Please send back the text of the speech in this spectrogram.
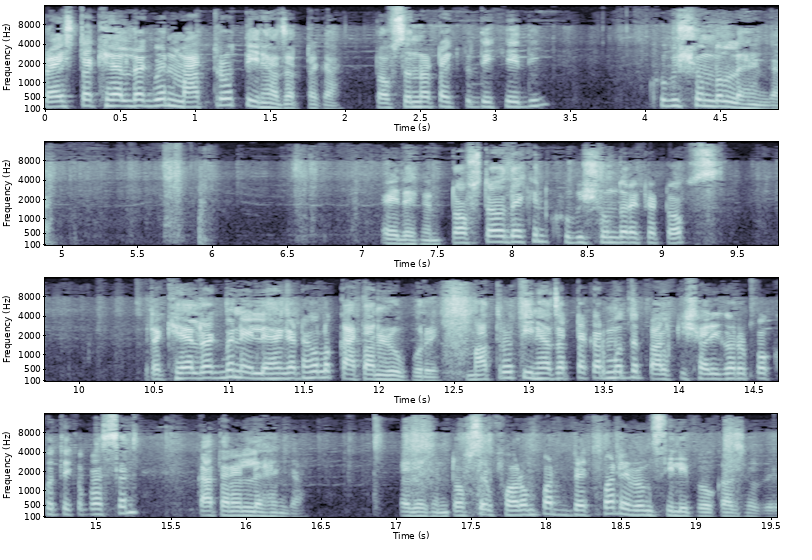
প্রাইসটা খেয়াল রাখবেন, মাত্র তিন হাজার টাকা। টপসনাটা একটু দেখিয়ে দিই। খুবই সুন্দর লেহেঙ্গা। এই দেখেন টপসটাও দেখেন, খুবই সুন্দর একটা টপস এটা খেয়াল রাখবেন, এই লেহেঙ্গাটা হলো কাতানের উপরে। মাত্র তিন হাজার টাকার মধ্যে পালকি শাড়িঘরের পক্ষ থেকে পাচ্ছেন কাতানের লেহেঙ্গা। এই দেখেন টপসের ফরম পার্ট ব্যাক পার্ট এবং স্লিপেও কাজ হবে।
